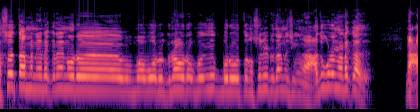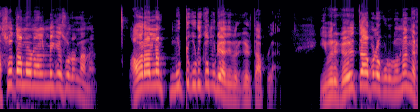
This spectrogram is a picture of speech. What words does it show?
அஸ்வத்தாமன் நடக்கிறேன்னு ஒரு ஒரு ஒரு ஒருத்தவங்க சொல்லிட்டு இருந்தாங்கன்னு வச்சுக்கோங்க. அது கூட நடக்காது. நான் அஸ்வத்தாமனோட நிலைமைக்கே சொல்றேன் நான். அவரெல்லாம் முட்டு கொடுக்க முடியாது இவருக்கு எழுத்தாப்புல இவருக்கு எழுத்தாப்புல கொடுக்கணும்னா அங்கே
